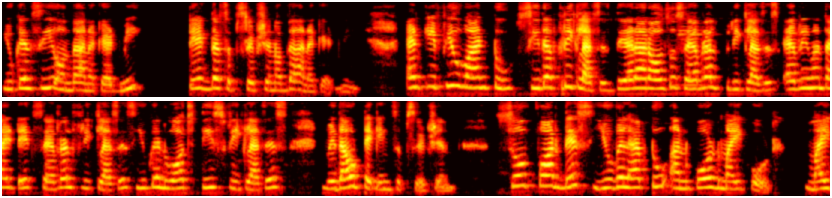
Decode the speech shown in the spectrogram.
you can see on the Unacademy take the subscription of the Unacademy. And if you want to see the free classes, there are also several free classes. Every month I take several free classes. You can watch these free classes without taking subscription. So for this, you will have to uncode my code. My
